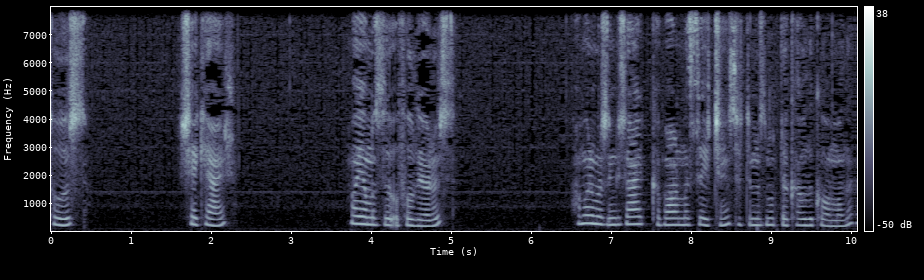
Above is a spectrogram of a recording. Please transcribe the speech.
tuz, şeker, mayamızı ufalıyoruz. Hamurumuzun güzel kabarması için sütümüz mutlaka ılık olmalı.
